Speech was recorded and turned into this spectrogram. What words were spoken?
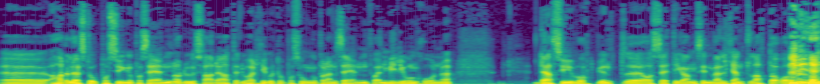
hadde løst opp og synge på scenen, og du sa det at du hadde ikke gått opp og sunget på den scenen for en million kroner. Der Syvort begynte å sette i gang sin velkjente latter, og lo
